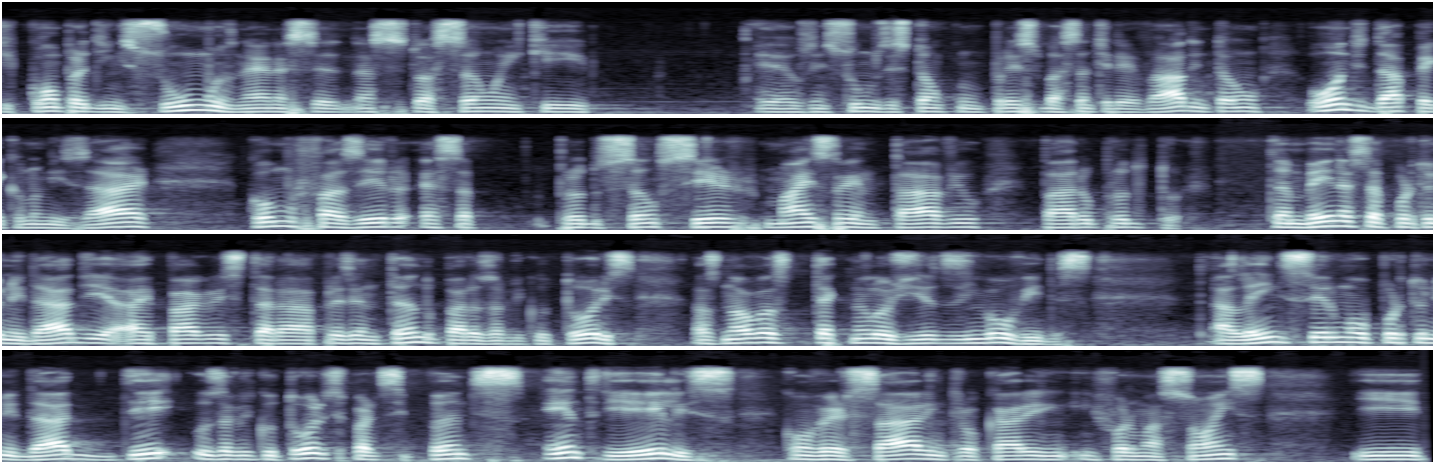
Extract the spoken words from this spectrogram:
de compra de insumos, né? Nessa, nessa situação em que é, os insumos estão com um preço bastante elevado, então onde dá para economizar, como fazer essa produção ser mais rentável para o produtor. Também nessa oportunidade, a Ipagre estará apresentando para os agricultores as novas tecnologias desenvolvidas, além de ser uma oportunidade de os agricultores participantes, entre eles, conversarem, trocarem informações e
